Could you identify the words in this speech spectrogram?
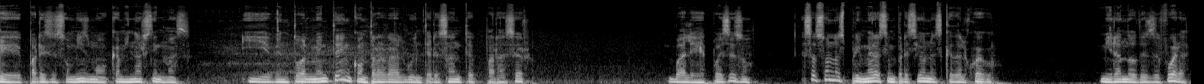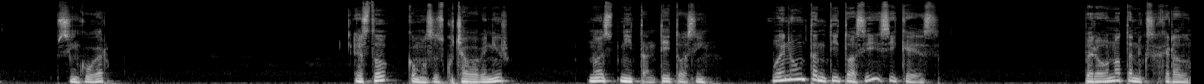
que parece eso mismo, caminar sin más, y eventualmente encontrar algo interesante para hacer. Vale, pues eso. Esas son las primeras impresiones que da el juego. Mirando desde fuera, sin jugar. Esto, como se escuchaba venir, no es ni tantito así. Bueno, un tantito así sí que es. Pero no tan exagerado.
